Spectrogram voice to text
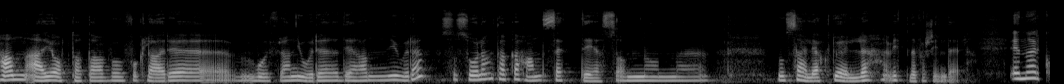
Han er jo opptatt av å forklare hvorfor han gjorde det han gjorde. Så så langt har ikke han sett det som noen, eh, noen særlig aktuelle vitner for sin del. NRK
